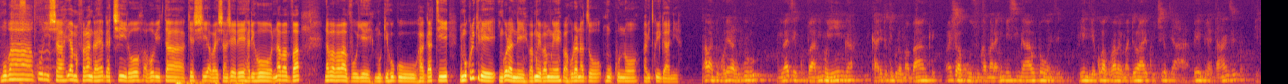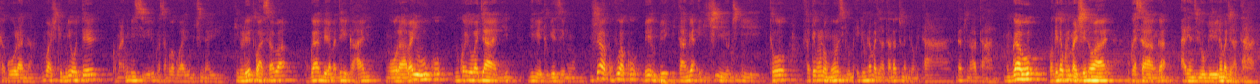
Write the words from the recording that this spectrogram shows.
mu bagurisha ya mafaranga y'agaciro abo bita kenshi abayishanjere hariho n'abava n'ababa bavuye mu gihugu hagati nimukurikire ingorane bamwe bamwe bahura nazo nk'ukuno abitwiganira nk'abantu dukorera ruguru mwibaze kuva nk'imuyinga kare tukigura amabanki bashobora kuza ukamara nk'iminsi ngaho utonze urindiriye ko baguha ayo madolari ku biciro bya bebe yatanze bikagorana kubashike muri hotel ukamara nk'iminsi ibiri ugasanga baguha ibihumbi cumi ikintu rero twasaba ubwa mbere amategeko ahari mworaba yuko yuko yoba ajyanye n'ibihe tugezemo ushobora kuvuga ko berube itanga igiciro cy'igito ufate nk'uno munsi igihumbi n'amajana atandatu na mirongo itandatu na n'atanu mugabo wagenda kuri marishe ugasanga arenze ibihumbi bibiri n'amajana atanu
